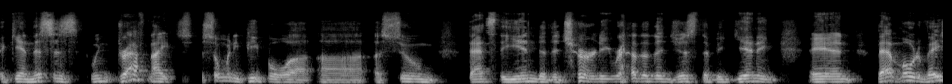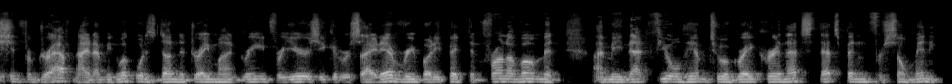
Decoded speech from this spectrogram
again, this is when draft night, so many people uh, uh, assume that's the end of the journey rather than just the beginning. And that motivation from draft night, I mean, look what it's done to Draymond Green for years. He could recite everybody picked in front of him. And I mean, that fueled him to a great career. And that's that's been for so many.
